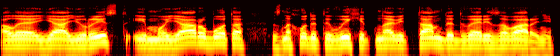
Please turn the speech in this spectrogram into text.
Але я юрист, і моя робота знаходити вихід навіть там, де двері заварені.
